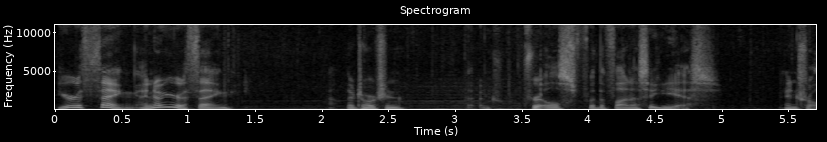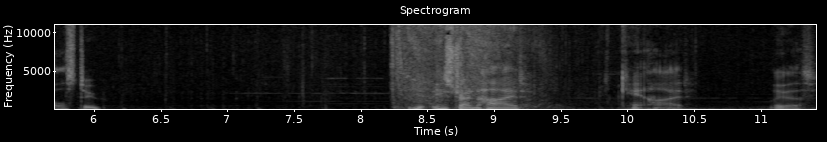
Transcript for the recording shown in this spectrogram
You're a thing. I know you're a thing. They're torturing uh, trills for the fun. I say yes, and trolls too. He's trying to hide. Can't hide. Look at this.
